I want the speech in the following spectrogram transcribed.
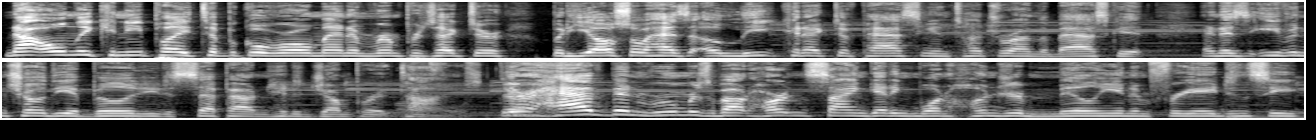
Not only can he play typical role man and rim protector, but he also has elite connective passing and touch around the basket, and has even showed the ability to step out and hit a jumper at times. There have been rumors about Hartenstein getting 100 million in free agency,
